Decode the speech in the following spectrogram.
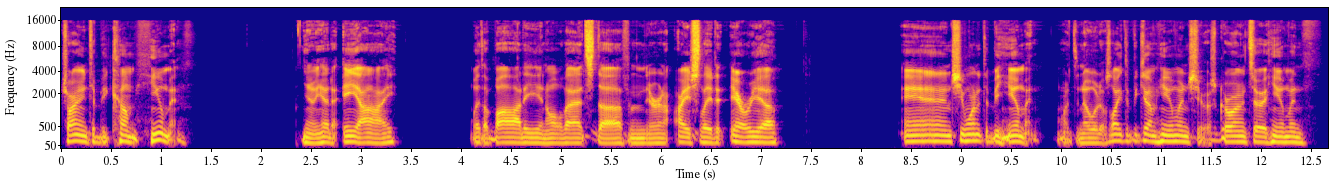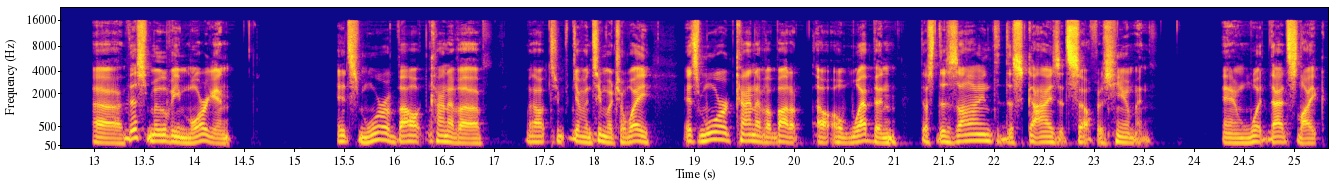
trying to become human. You know, you had an AI with a body and all that stuff, and they're in an isolated area. And she wanted to be human, wanted to know what it was like to become human. She was growing into a human. Uh, this movie, Morgan, it's more about kind of a, without too, giving too much away, it's more kind of about a, a weapon that's designed to disguise itself as human and what that's like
